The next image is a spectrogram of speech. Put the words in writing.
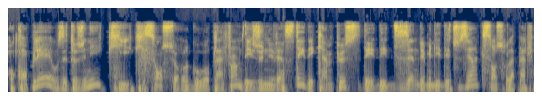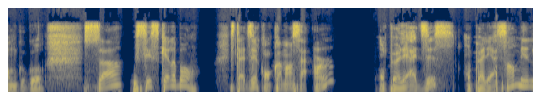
au complet aux États-Unis qui, qui sont sur Google Platform, des universités, des campus, des, des dizaines de milliers d'étudiants qui sont sur la plateforme Google. Ça, c'est scalable. C'est-à-dire qu'on commence à 1, on peut aller à 10, on peut aller à 100 000.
